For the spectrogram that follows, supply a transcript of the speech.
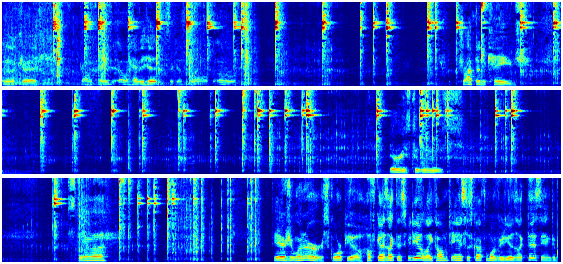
Okay. Going crazy. Oh, heavy hits against the wall. Oh. Trapped in the cage. Aries could lose. Stamina. Here's your winner, Scorpio. Hope you guys like this video. Like, comment, and subscribe for more videos like this. And goodbye.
